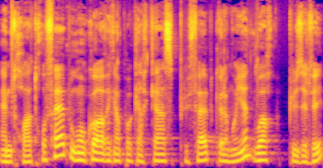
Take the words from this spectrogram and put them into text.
M3 trop faible, ou encore avec un poids carcasse plus faible que la moyenne, voire plus élevé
